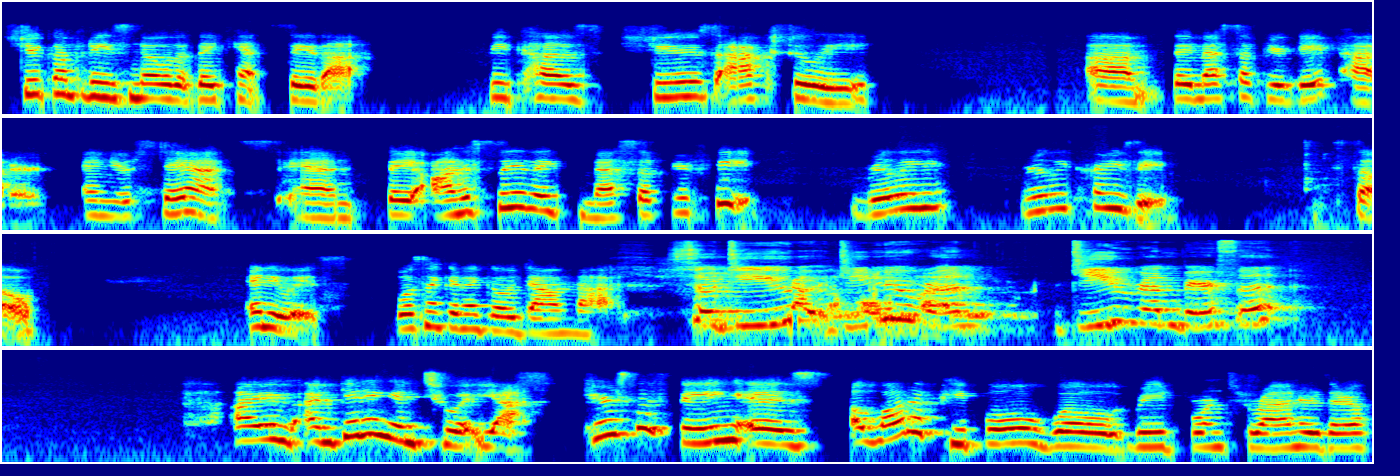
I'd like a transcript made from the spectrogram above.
shoe companies know that they can't say that. Because shoes actually um, they mess up your gait pattern and your stance and they honestly they mess up your feet really really crazy so anyways wasn't going to go down that So do you do you run do you run barefoot? i'm i'm getting into it yes here's the thing is a lot of people will read born to run or they'll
